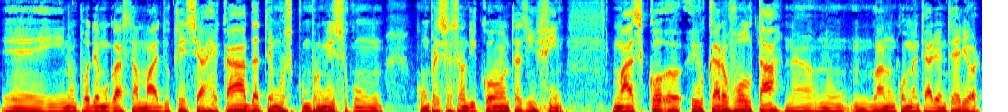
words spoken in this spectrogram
eh, e não podemos gastar mais do que se arrecada, temos compromisso com, com prestação de contas, enfim. Mas eu quero voltar né, no, lá no comentário anterior.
